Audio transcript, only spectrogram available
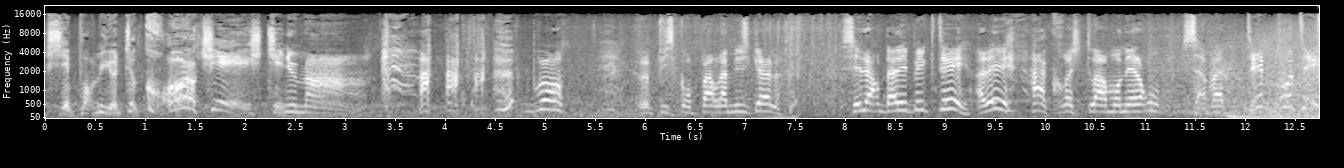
c'est pour mieux te croquer, petit humain. bon, euh, puisqu'on parle à muscle, c'est l'heure d'aller becter. Allez, accroche-toi à mon aileron, ça va dépoter.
